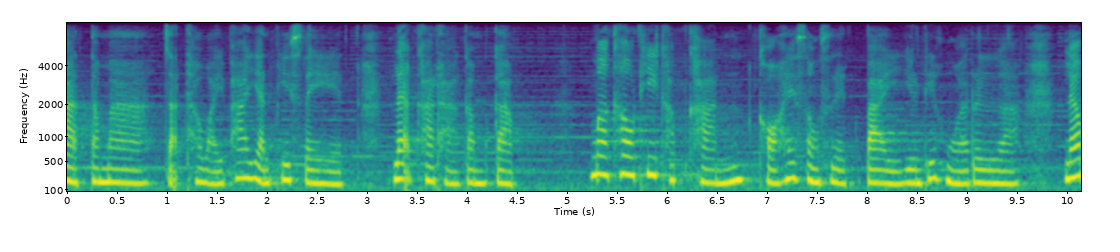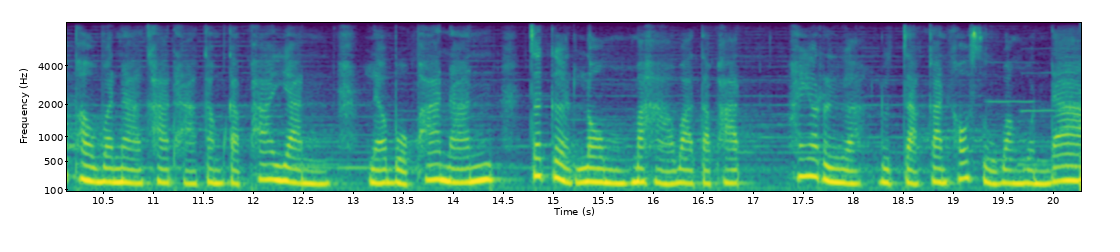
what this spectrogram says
อาตมาจะถวายผ้ายันพิเศษ และคาถากำกับ เมื่อเข้าที่ขับขันขอให้ทรงเสด็จไปยืนที่หัวเรือ แล้วภาวนาคาถากำกับผ้ายัน แล้วโบกผ้านั้นจะเกิดลมมหาวาตพัดให้เรือหลุดจากการเข้าสู่วังวนได้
